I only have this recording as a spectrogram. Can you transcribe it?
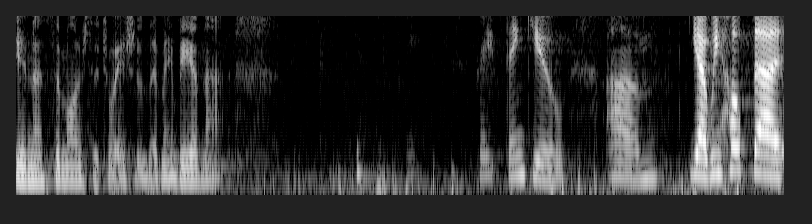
in a similar situation that may be in that. Great, thank you. Um, yeah, we hope that,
